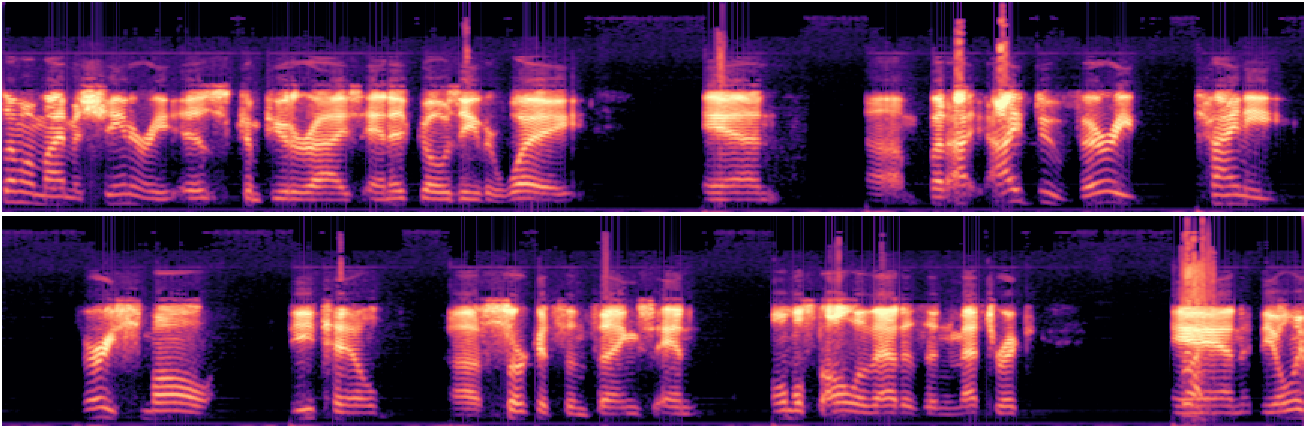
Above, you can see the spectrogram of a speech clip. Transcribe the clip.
some of my machinery is computerized, and it goes either way. And Um, but I, I do very tiny, very small, detailed uh, circuits and things, and almost all of that is in metric. And the only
